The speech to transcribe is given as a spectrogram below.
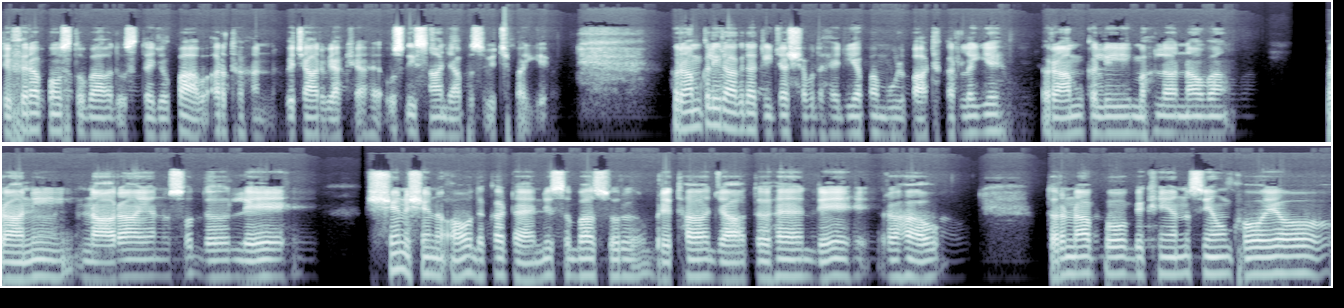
ਤੇ ਫਿਰ ਆਪਾਂ ਉਸ ਤੋਂ ਬਾਅਦ ਉਸ ਦੇ ਜੋ ਭਾਵ ਅਰਥ ਹਨ, ਵਿਚਾਰ ਵਿਆਖਿਆ ਹੈ ਉਸ ਦੀ ਸਾਂਝ ਆਪਸ ਵਿੱਚ ਪਾਈਏ। ਰਾਮਕਲੀ ਰਾਗ ਦਾ ਤੀਜਾ ਸ਼ਬਦ ਹੈ ਜੀ, ਆਪਾਂ ਮੂਲ ਪਾਠ ਕਰ ਲਈਏ। ਰਾਮਕਲੀ ਮਹਲਾ ਨੌਵਾਂ, ਪ੍ਰਾਨੀ ਨਾਰਾਇਣ ਸੁਧ ਲੇ ਸ਼ਿਨ ਸ਼ਿਨ ਔਦ ਕਟੈ ਨਿਸਬਾਸੁਰ ਬ੍ਰਿਥਾ ਜਾਤ ਹੈ ਦੇਹ ਰਹਾਉ। ਤਰਨਾ ਪੋ ਬਿਖਿਆਨ ਸਿਉ ਖੋਇਓ।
